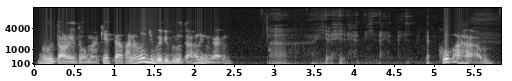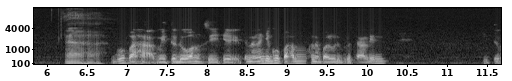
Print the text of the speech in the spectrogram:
brutal itu sama kita. Karena lu juga dibrutalin kan Ah, iya, iya. gue paham Ah, gue paham itu doang sih tenang aja gue paham kenapa lu dibrutalin gitu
